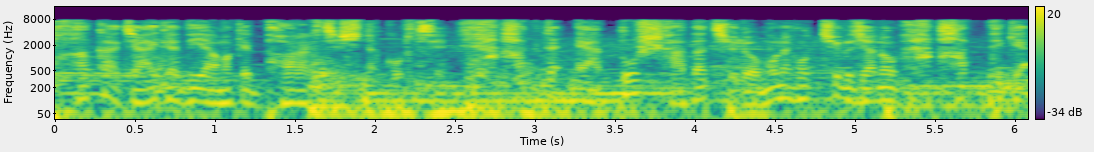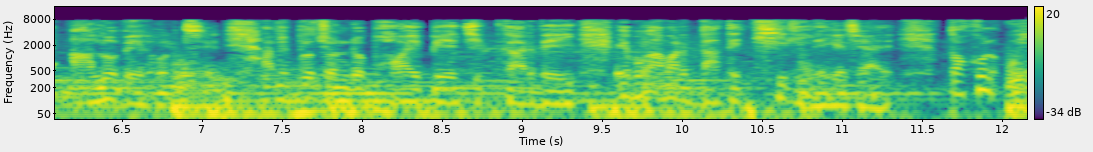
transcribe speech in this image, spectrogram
ফাঁকা জায়গা দিয়ে আমাকে ধরার চেষ্টা করছে। হাতটা এত সাদা ছিল, মনে হচ্ছিল যেন হাত থেকে আলো বের হচ্ছে। আমি প্রচণ্ড ভয় পেয়ে চিৎকার দেই এবং আমার দাঁতে খিল লেগে যায়। তখন ওই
